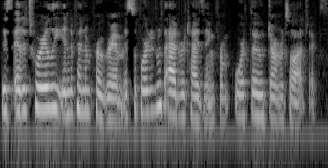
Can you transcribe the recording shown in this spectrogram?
This editorially independent program is supported with advertising from Ortho Dermatologics.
